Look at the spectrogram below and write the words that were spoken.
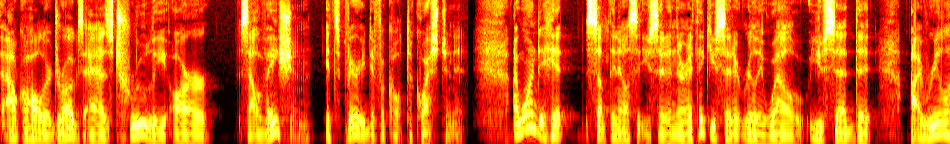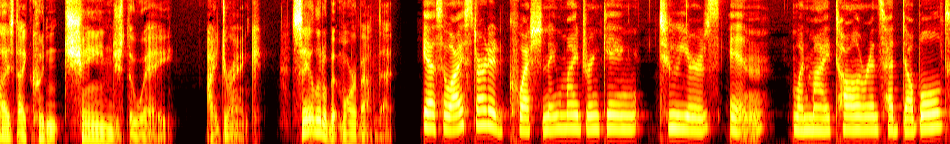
alcohol or drugs as truly our salvation, it's very difficult to question it. I wanted to hit something else that you said in there. I think you said it really well. You said that I realized I couldn't change the way I drank. Say a little bit more about that. Yeah, so I started questioning my drinking two years in when my tolerance had doubled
